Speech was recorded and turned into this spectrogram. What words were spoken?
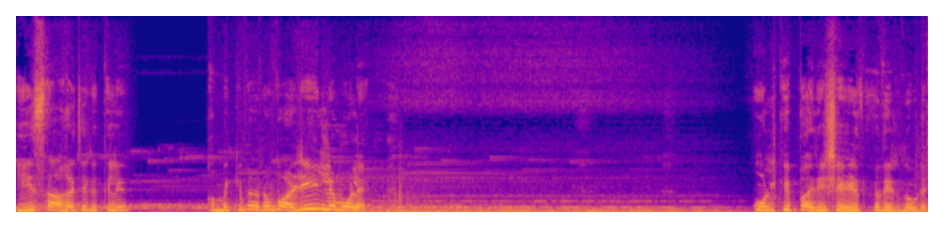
ഈ സാഹചര്യത്തിൽ അമ്മയ്ക്ക് വേറെ വഴിയില്ല മോളെ. മോൾക്ക് പരീക്ഷ എഴുതാതിരുന്നൂടെ?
